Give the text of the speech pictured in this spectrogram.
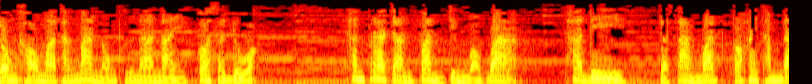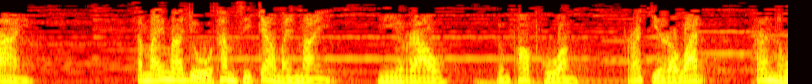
ลงเขามาทางบ้านหนองผือนาในก็สะดวก ท่านพระอาจารย์ฟั่นจึงบอกว่า ถ้าดีจะสร้างวัดก็ให้ทำได้ สมัยมาอยู่ถ้ำสีแก้วใหม่ๆ มีเรา หลวงพ่อพวง พระจิรวัตรพระหนู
